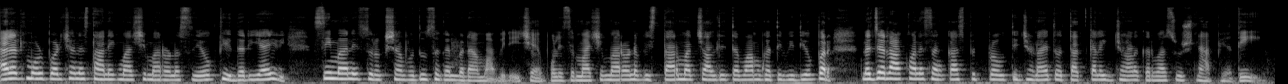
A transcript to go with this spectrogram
એલર્ટ મોડ પર છે અને સ્થાનિક માછીમારોના સહયોગથી દરિયાઈ સીમાની સુરક્ષા વધુ સઘન બનાવવામાં આવી રહી છે. પોલીસે માછીમારોને વિસ્તારમાં ચાલતી તમામ ગતિવિધિઓ પર નજર રાખવાની શંકાસ્પદ પ્રવૃત્તિ જણાય તો તાત્કાલિક જાણ કરવા સૂચના આપી હતી.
